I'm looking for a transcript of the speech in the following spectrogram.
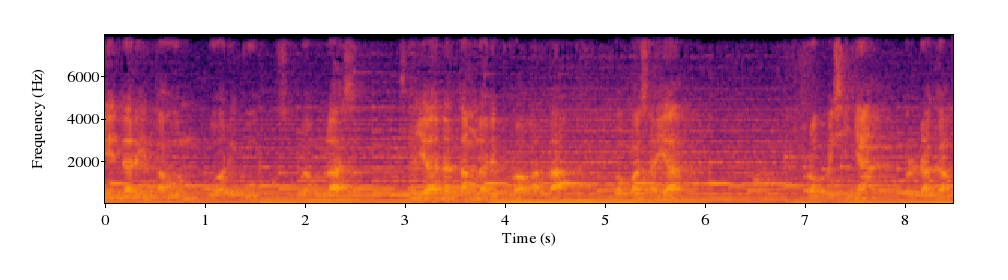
di sini dari tahun 2019. Saya datang dari Purwakarta. Bapak saya profesinya berdagang.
